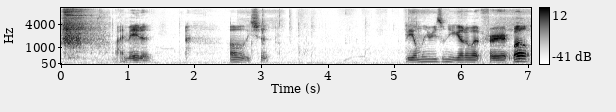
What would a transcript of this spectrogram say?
I made it. Holy shit. The only reason you go to Wet Fur... Well,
